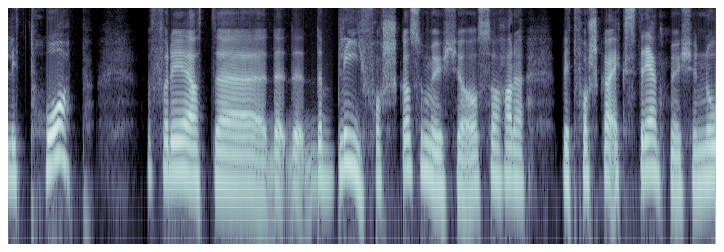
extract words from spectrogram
litt håp. Fordi at uh, det, det, det blir forska så mye, og så har det blitt forska ekstremt mye nå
